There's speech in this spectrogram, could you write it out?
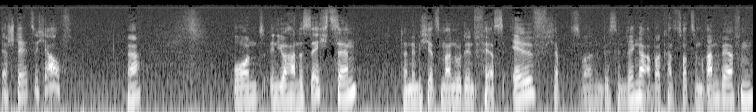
er stellt sich auf. Ja? Und in Johannes 16, dann nehme ich jetzt mal nur den Vers 11, ich habe zwar ein bisschen länger, aber kann es trotzdem ranwerfen.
